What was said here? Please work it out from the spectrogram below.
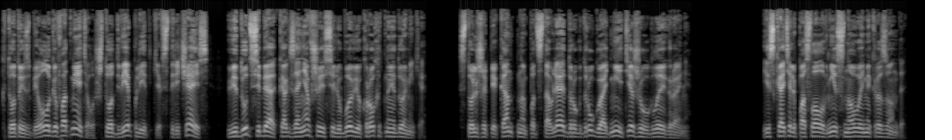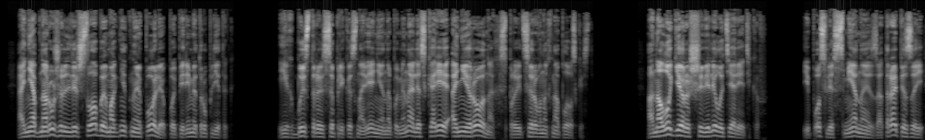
Кто-то из биологов отметил, что две плитки, встречаясь, ведут себя, как занявшиеся любовью крохотные домики. Столь же пикантно подставляют друг другу одни и те же углы и грани. Искатель послал вниз новые микрозонды. Они обнаружили лишь слабое магнитное поле по периметру плиток. Их быстрые соприкосновения напоминали скорее о нейронах, спроецированных на плоскость. Аналогия расшевелила теоретиков. И после смены, за трапезой,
